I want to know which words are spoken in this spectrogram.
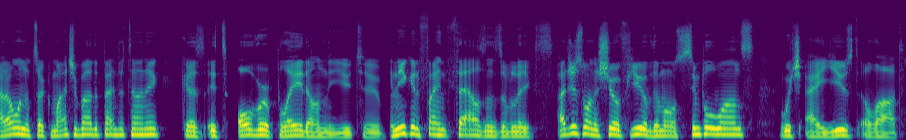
I don't want to talk much about the pentatonic because it's overplayed on the YouTube and you can find thousands of licks. I just want to show a few of the most simple ones which I used a lot.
